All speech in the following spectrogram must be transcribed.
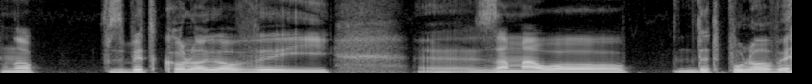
no, zbyt kolorowy i za mało Deadpoolowy,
